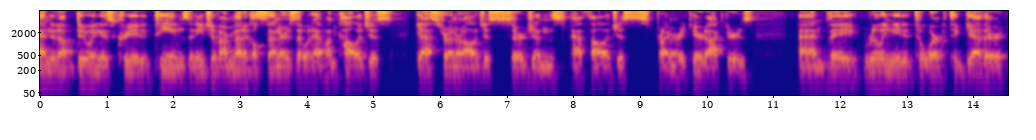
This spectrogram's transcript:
ended up doing is created teams in each of our medical centers that would have oncologists gastroenterologists, surgeons, pathologists, primary care doctors, and they really needed to work together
